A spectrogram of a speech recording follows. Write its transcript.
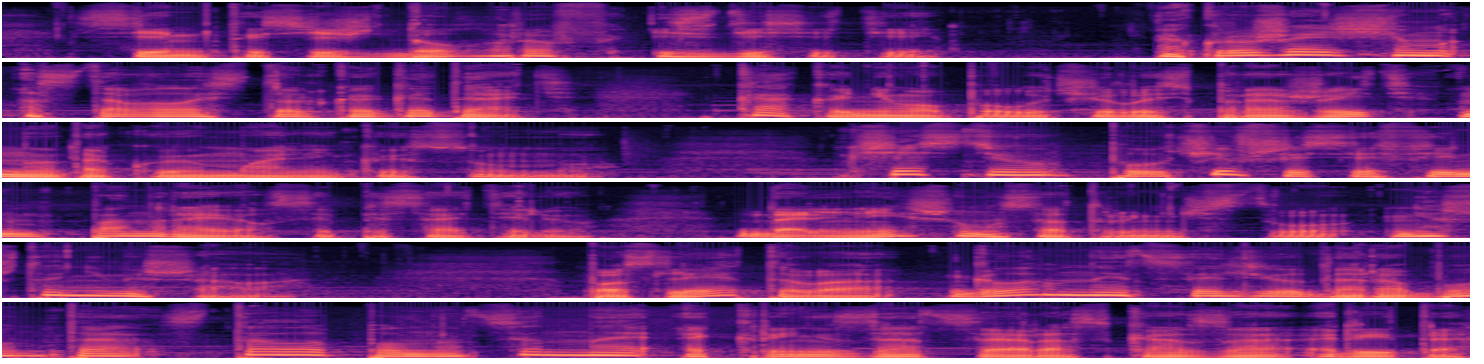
– 7 тысяч долларов из 10. Окружающим оставалось только гадать, как у него получилось прожить на такую маленькую сумму. К счастью, получившийся фильм понравился писателю. Дальнейшему сотрудничеству ничто не мешало – После этого главной целью Дарабонта стала полноценная экранизация рассказа Рита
